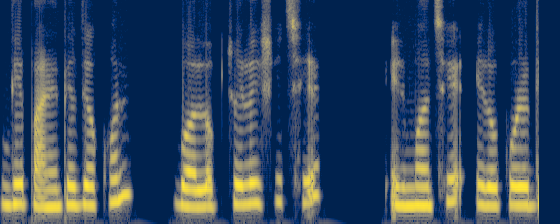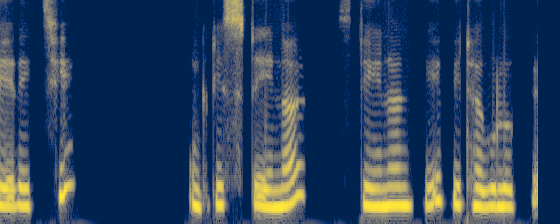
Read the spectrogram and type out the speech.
দিয়ে পানিতে যখন বলক চলে এসেছে, এর মাঝে এর ওপরে দিয়ে দিচ্ছি একটি স্টেনার স্টেনার দিয়ে পিঠাগুলোকে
